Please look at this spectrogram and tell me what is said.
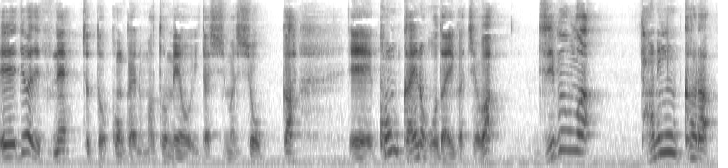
えーではですね、ちょっと今回のまとめをいたしましょうか。えー今回のお題ガチャは、自分は他人から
